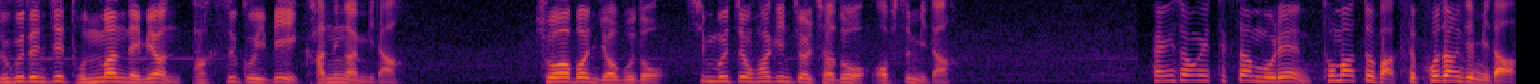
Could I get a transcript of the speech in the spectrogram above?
누구든지 돈만 내면 박스 구입이 가능합니다. 조합원 여부도 신분증 확인 절차도 없습니다. 횡성의 특산물인 토마토 박스 포장지입니다.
